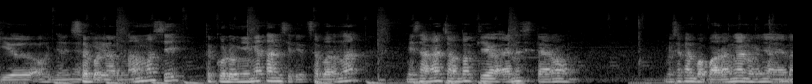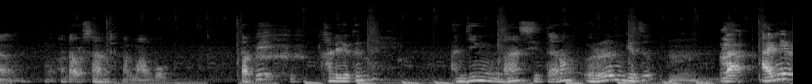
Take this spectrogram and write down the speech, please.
kieu oh nyanya kieu. sebenarnya mah sih teu kudu ngingetan sih sebenarnya misalkan contoh kieu aya si terong. Misalkan babarengan we nya aya ada usan kan mabuk tapi teh anjing nah si terong eureun gitu. Hmm. Nah, aing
